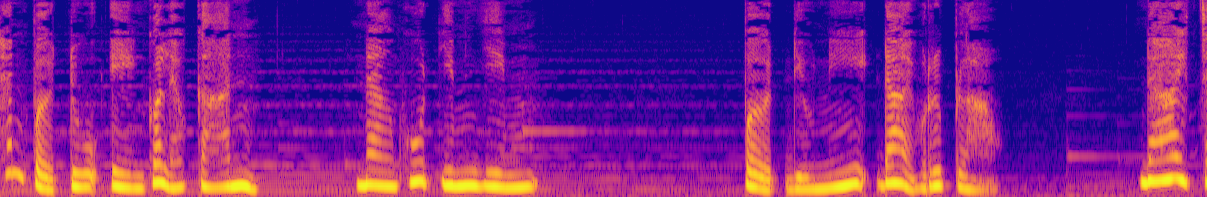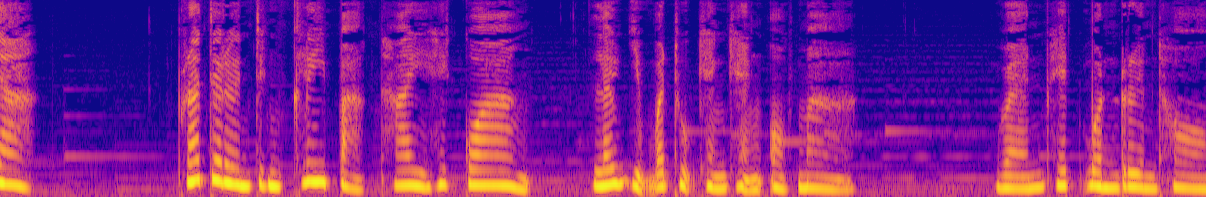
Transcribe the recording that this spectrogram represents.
ท่านเปิดดูเองก็แล้วกัน นางพูดยิ้มยิ้ม เปิดเดี๋ยวนี้ได้หรือเปล่า ได้จ้ะ พระเจริญจึงคลี่ปากไทยให้กว้าง แล้วหยิบวัตถุแข็งๆออกมา แหวนเพชรบนเรือนทอง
